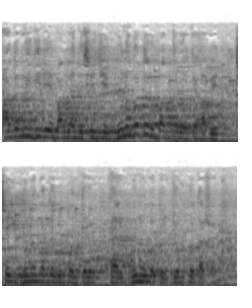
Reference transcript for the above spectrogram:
আগামী দিনে বাংলাদেশে যে গুণগত রূপান্তর হতে হবে, সেই গুণগত রূপান্তর তার গুণগত যোগ্যতা সঙ্গে।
